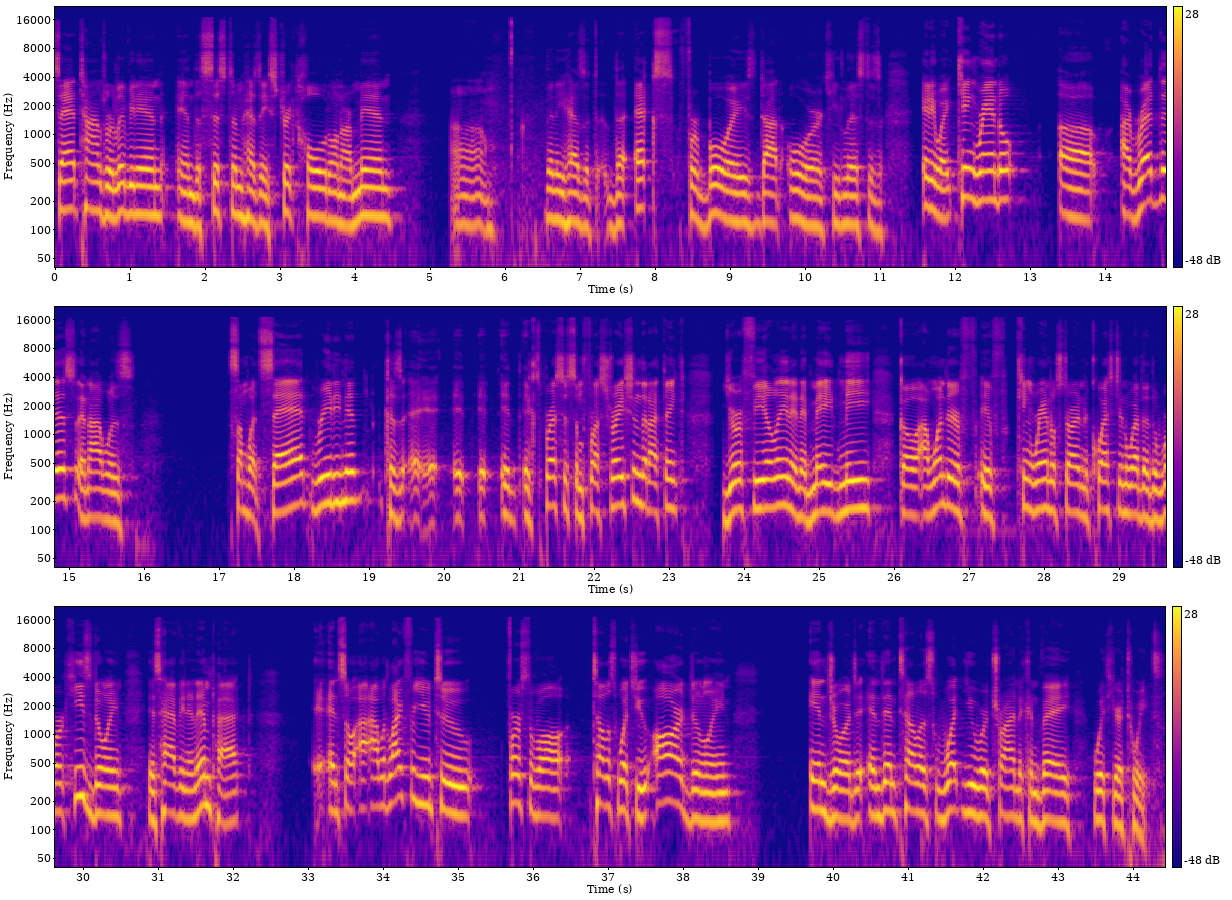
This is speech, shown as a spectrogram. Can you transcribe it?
Sad times we're living in, and the system has a strict hold on our men. Um, then he has a, the xforboys.org he lists as. Anyway, King Randall, uh, I read this and I was somewhat sad reading it because it, it, it, it expresses some frustration that I think you're feeling, and it made me go, I wonder if, if King Randall's starting to question whether the work he's doing is having an impact. And so I, I would like for you to, first of all, tell us what you are doing in Georgia, and then tell us what you were trying to convey with your tweets.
